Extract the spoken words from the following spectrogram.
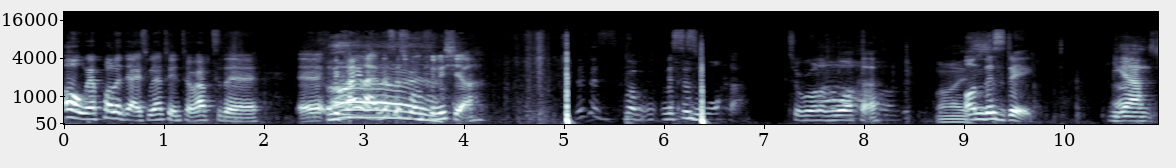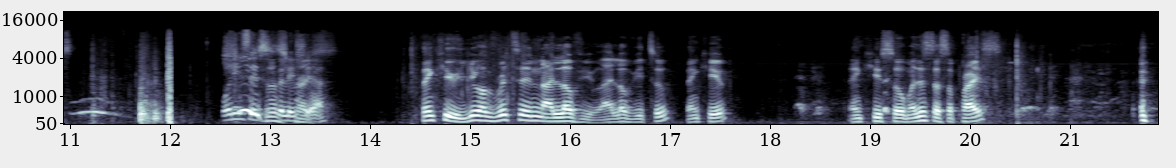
Oh, we apologize. We had to interrupt the. Uh, Michaela, this is from Felicia. This is from Mrs. Walker to Roland Walker Nice. on this day. Yeah. What do you say to Felicia? Christ. Thank you. You have written, I love you. I love you too. Thank you. Thank you so much. This is a surprise.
